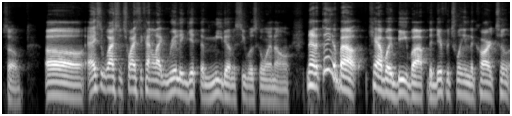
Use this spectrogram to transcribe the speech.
So uh I actually watched it twice to kind of like really get the meat of and see what's going on. Now the thing about Cowboy Bebop, the difference between the cartoon,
